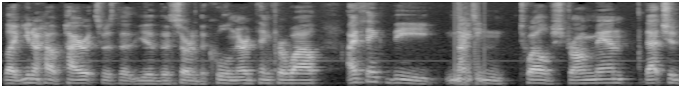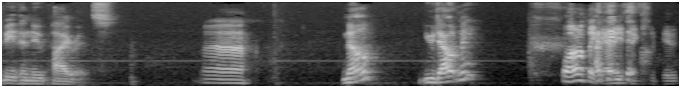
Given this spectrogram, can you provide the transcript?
like you know how pirates was the you know, the sort of the cool nerd thing for a while. I think the 1912 strongman that should be the new pirates. Uh, No, you doubt me? well, I don't think I think anything should be.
